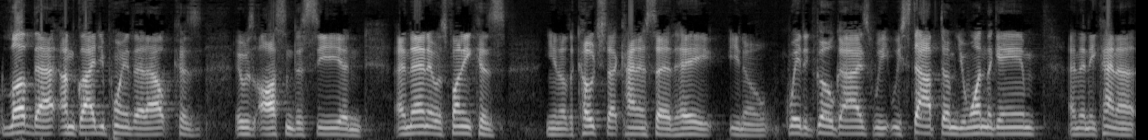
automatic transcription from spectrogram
love that. I'm glad you pointed that out because it was awesome to see, and and then it was funny because you know the coach that kind of said, hey, you know, way to go guys, we we stopped them, you won the game. And then he kind of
